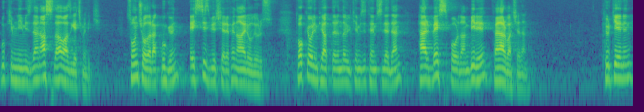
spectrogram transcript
bu kimliğimizden asla vazgeçmedik. Sonuç olarak bugün eşsiz bir şerefe nail oluyoruz. Tokyo Olimpiyatlarında ülkemizi temsil eden her beş spordan biri Fenerbahçe'den. Türkiye'nin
